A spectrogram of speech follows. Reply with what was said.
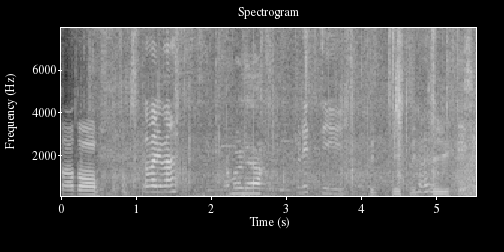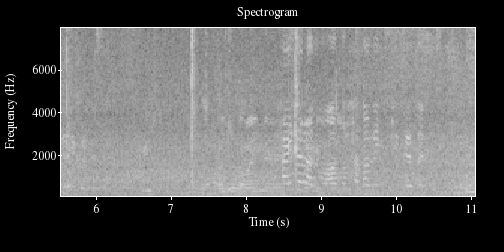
タート。頑張ります。頑張るね。フレッチ。ピッチピッチ。灰皿にもあ。と鼻で消すやつあります本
